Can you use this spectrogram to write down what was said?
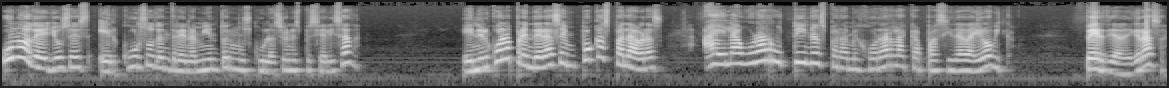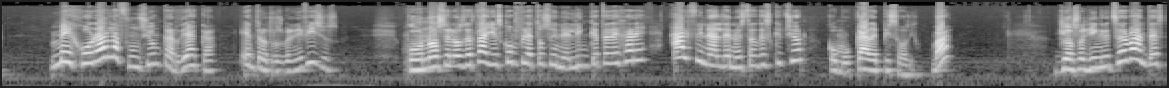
uno de ellos es el curso de entrenamiento en musculación especializada, en el cual aprenderás en pocas palabras a elaborar rutinas para mejorar la capacidad aeróbica, pérdida de grasa, mejorar la función cardíaca, entre otros beneficios. Conoce los detalles completos en el link que te dejaré al final de nuestra descripción, como cada episodio, ¿va? Yo soy Ingrid Cervantes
